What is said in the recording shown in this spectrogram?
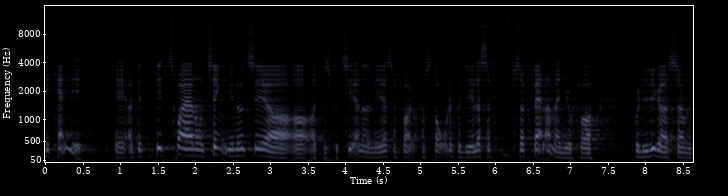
det kan vi ikke. Øh, og det, det tror jeg er nogle ting, vi er nødt til at, at, at diskutere noget mere, så folk forstår det, fordi ellers så, så falder man jo for politikere, som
